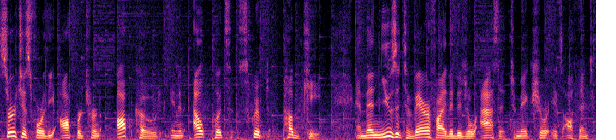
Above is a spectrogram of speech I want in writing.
searches for the op return opcode in an outputs script pub key, and then use it to verify the digital asset to make sure it's authentic.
